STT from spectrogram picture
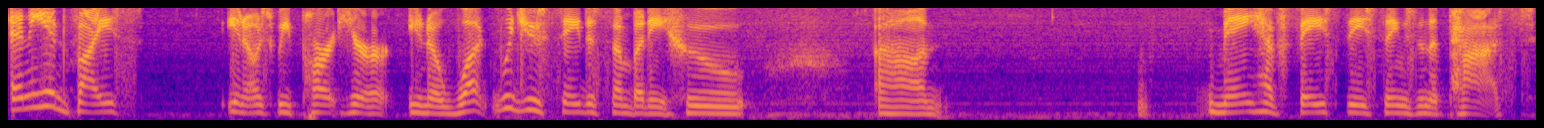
any advice, you know, as we part here, you know, what would you say to somebody who um, may have faced these things in the past?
